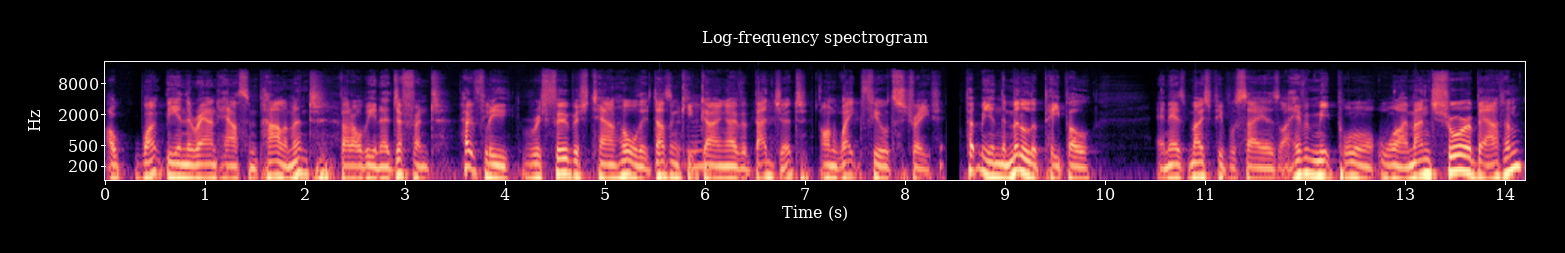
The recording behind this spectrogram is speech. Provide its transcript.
I won't be in the roundhouse in Parliament, but I'll be in a different, hopefully refurbished town hall that doesn't keep mm-hmm. going over budget on Wakefield Street. Put me in the middle of people. And as most people say, is I haven't met Paul or I'm unsure about him.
